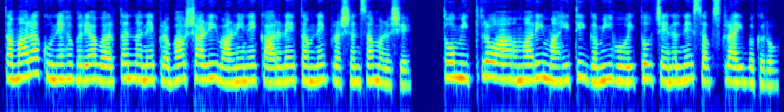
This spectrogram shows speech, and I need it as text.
તમારા કુનેહભર્યા વર્તન અને પ્રભાવશાળી વાણીને કારણે તમને પ્રશંસા મળશે. તો મિત્રો, આ અમારી માહિતી ગમી હોય તો ચેનલને સબસ્ક્રાઇબ કરો.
